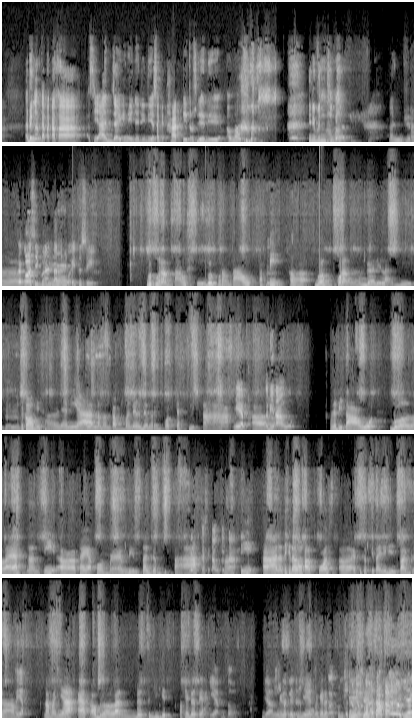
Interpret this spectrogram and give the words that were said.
dengan kata-kata si Anjay ini jadi dia sakit hati terus jadi apa? jadi benci banget. Anjir. Eh, Spekulasi gue antara dia- dua itu sih. gue kurang tahu sih, gue kurang tahu. Tapi eh, gue kurang menggali lagi. Mm-mm. Tapi kalau misalnya nih ya Hmm. teman-teman yang dengerin podcast kita Yep, eh, lebih tahu. lebih tahu, boleh nanti eh, kayak komen di Instagram kita. Yep, kasih tahu kita. Nanti, ah, nanti kita bakal post eh, episode kita ini di Instagram. Yep, Namanya @obrolan.segigit. Pakai dot ya? iya betul. Jangan dot ya sih, Jen? Pakai dot. Walaupun kita udah buat. Iya,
